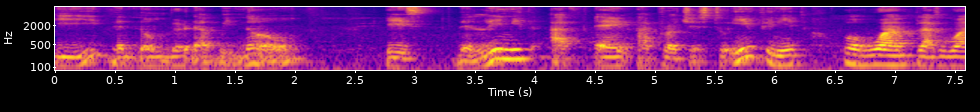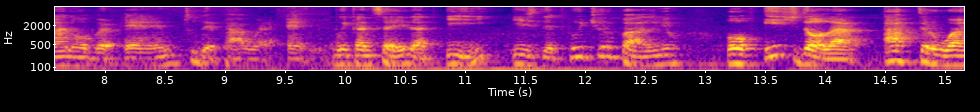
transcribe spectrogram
E, the number that we know, is the limit as n approaches to infinite of 1 plus 1 over n to the power n. We can say that E is the future value of each dollar after one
